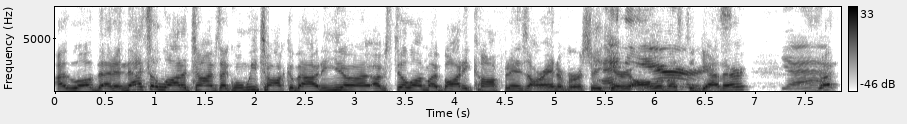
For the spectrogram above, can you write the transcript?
I love that. And that's a lot of times, like when we talk about, and you know, I, am still on my body confidence, our anniversary, carry all of us together. Yeah. But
